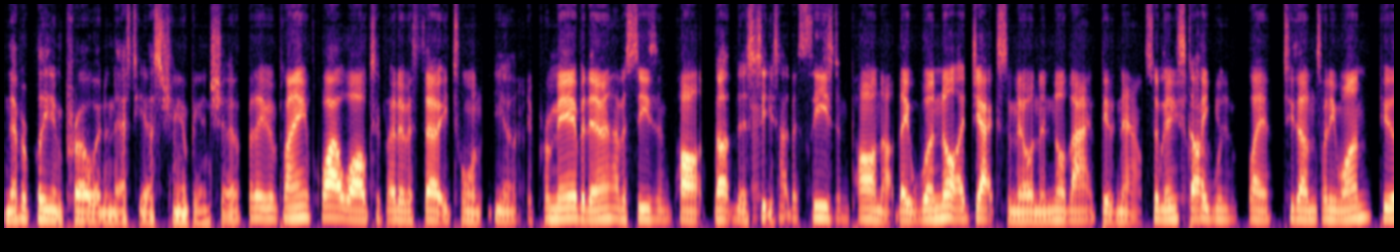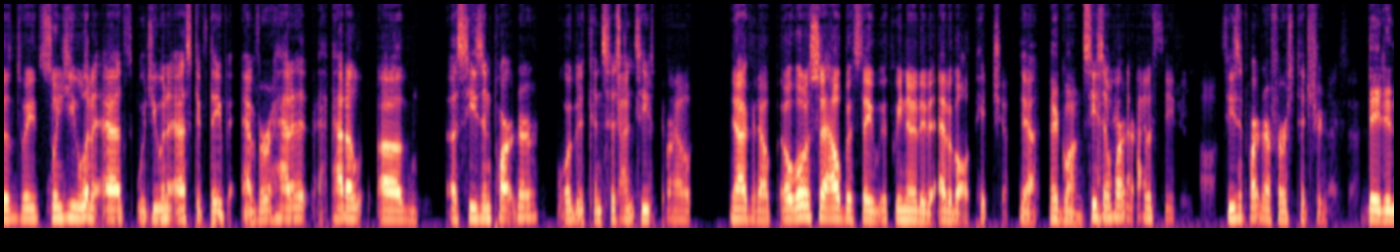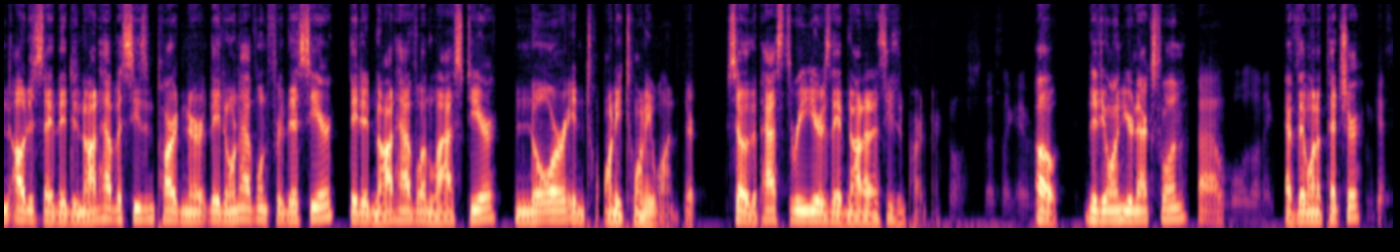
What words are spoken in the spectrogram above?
Never played in pro in an STS championship. but they've been playing for quite a while because they played over 30 tournaments. Yeah. They premier, but they don't have a season part. Not this They season. have a season partner. They were not at Jacksonville and they're not that active now. So they start with player 2021, 2022. Would you want to ask? Would you want to ask if they've ever had a had a um, a season partner or a Yeah, I consistent think season that could partner? help. Yeah, I could help. It will also help if they if we know they've ever got a pitcher. Yeah. Big one. Season partner. had a season part. Season partner first pitcher. They didn't. I'll just say they did not have a season partner. They don't have one for this year. They did not have one last year, nor in 2021. They're- So the past three years, they have not had a season partner. Gosh, that's like every. Oh, did you want your next one? Uh, what was on it? Have they won a pitcher? I'm guessing no.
